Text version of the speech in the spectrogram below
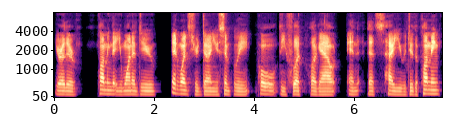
your other plumbing that you want to do. And once you're done, you simply pull the flood plug out, and that's how you would do the plumbing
